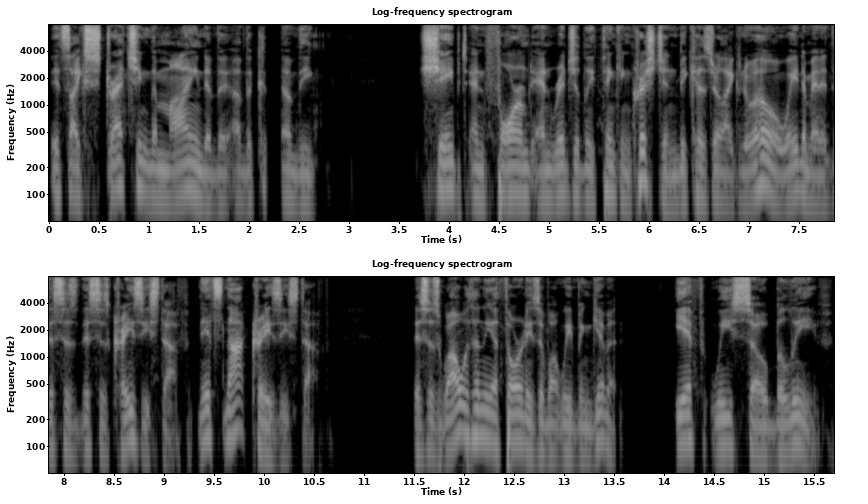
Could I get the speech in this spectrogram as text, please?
it's like stretching the mind of the of the of the shaped and formed and rigidly thinking Christian because they're like, "No, wait a minute, this is this is crazy stuff." It's not crazy stuff. This is well within the authorities of what we've been given if we so believe.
